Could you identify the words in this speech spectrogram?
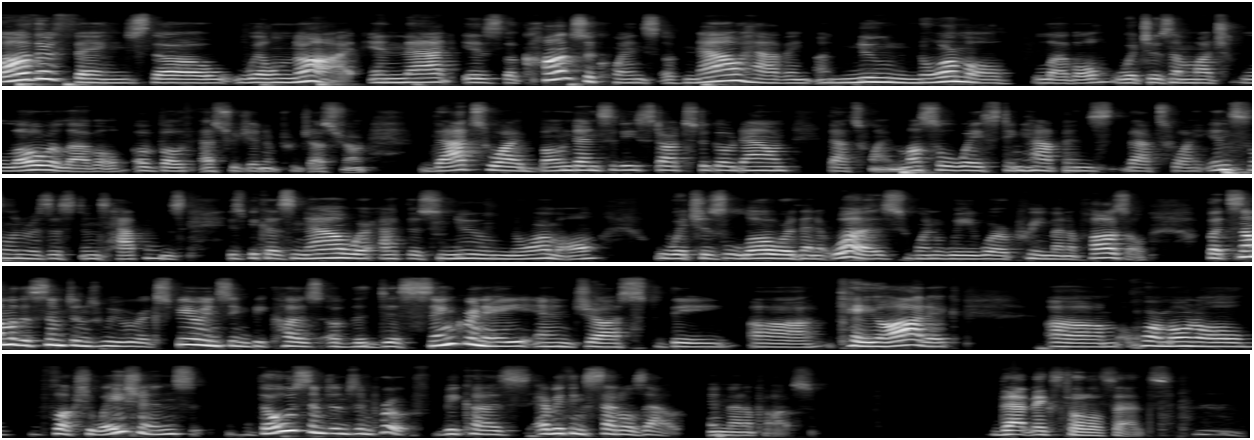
Other things, though, will not. And that is the consequence of now having a new normal level, which is a much lower level of both estrogen and progesterone. That's why bone density starts to go down. That's why muscle wasting happens. That's why insulin resistance happens, is because now we're at this new normal which is lower than it was when we were premenopausal. But some of the symptoms we were experiencing because of the dyssynchrony and just the uh, chaotic um, hormonal fluctuations, those symptoms improve because everything settles out in menopause. That makes total sense. Mm.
